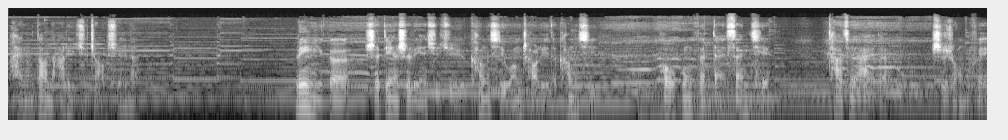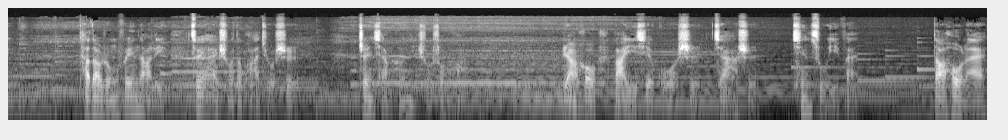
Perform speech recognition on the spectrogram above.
还能到哪里去找寻呢？另一个是电视连续剧《康熙王朝》里的康熙，后宫粉黛三千，他最爱的是容妃。他到容妃那里，最爱说的话就是：“朕想和你说说话。”然后把一些国事家事倾诉一番。到后来，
